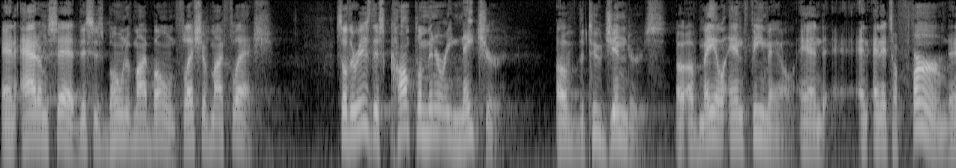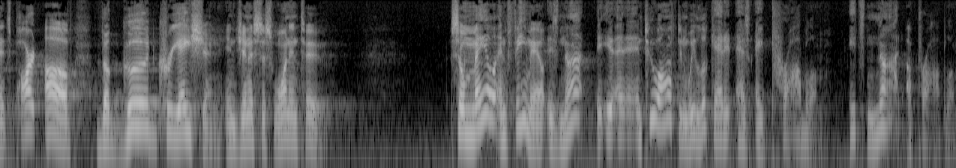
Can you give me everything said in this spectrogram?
And Adam said, This is bone of my bone, flesh of my flesh. So there is this complementary nature of the two genders, of male and female. And, and, and it's affirmed and it's part of the good creation in Genesis 1 and 2. So, male and female is not, and too often we look at it as a problem. It's not a problem.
